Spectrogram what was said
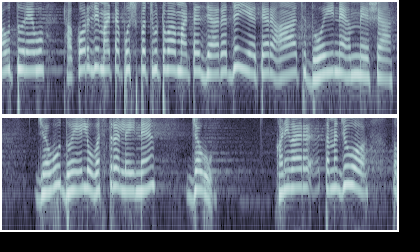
આવતું રહેવું. ઠાકોરજી માટે પુષ્પ ચૂંટવા માટે જ્યારે જઈએ ત્યારે હાથ ધોઈને હંમેશા જવું, ધોયેલું વસ્ત્ર લઈને જવું. ઘણીવાર તમે જુઓ તો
